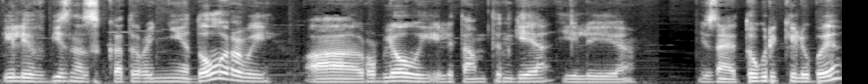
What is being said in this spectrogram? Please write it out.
или в бизнес, который не долларовый, а рублевый или там тенге или, не знаю, тугрики любые,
